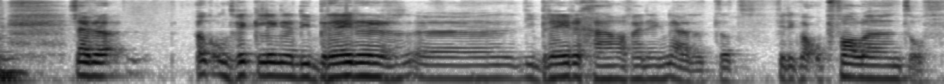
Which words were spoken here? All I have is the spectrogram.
Zijn er ook ontwikkelingen die breder, die breder gaan, waarvan je denkt, nou, dat, dat vind ik wel opvallend, of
